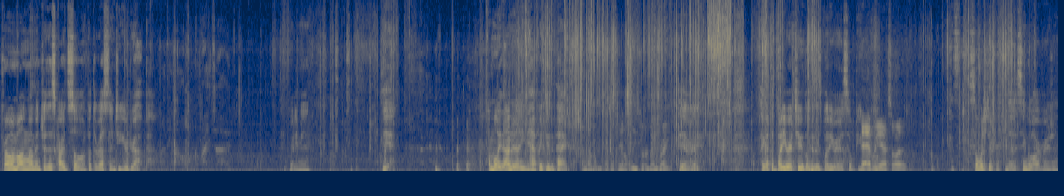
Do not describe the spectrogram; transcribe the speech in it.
from among them into this card's soul and put the rest into your drop. Put these all on the right side. What do you mean? Yeah. I'm only I'm not even halfway through the pack. I'm not. That's what I'm saying. All these cards on the right. Yeah, right. I got the buddy rare too. Look at this buddy rare. It's so beautiful. every ass saw it. It's so much different from the single R version.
